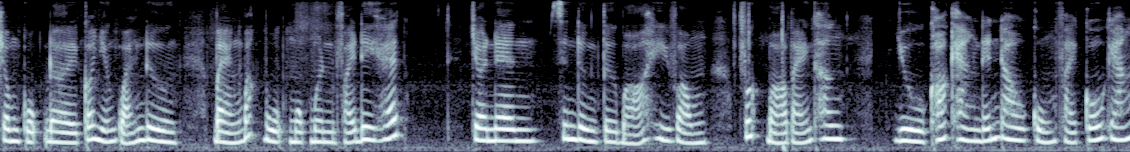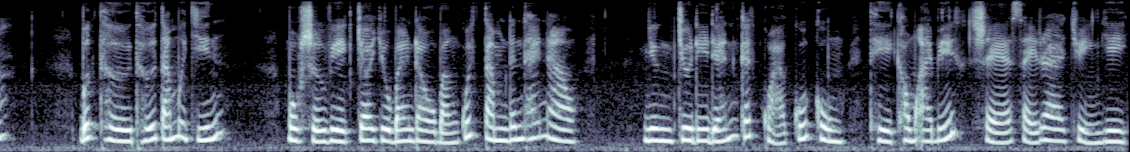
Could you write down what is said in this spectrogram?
trong cuộc đời có những quãng đường bạn bắt buộc một mình phải đi hết. Cho nên, xin đừng từ bỏ hy vọng, vứt bỏ bản thân, dù khó khăn đến đâu cũng phải cố gắng. Bức thư thứ 89 Một sự việc cho dù ban đầu bạn quyết tâm đến thế nào, nhưng chưa đi đến kết quả cuối cùng thì không ai biết sẽ xảy ra chuyện gì.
